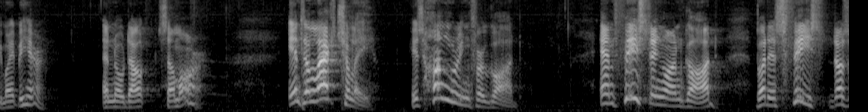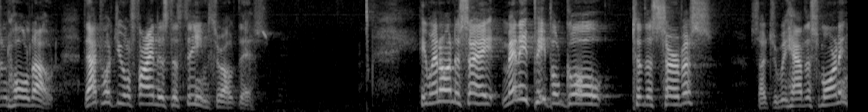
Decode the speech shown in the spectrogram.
You might be here, and no doubt some are. Intellectually, he's hungering for God and feasting on God, but his feast doesn't hold out. That's what you'll find is the theme throughout this. He went on to say, Many people go to the service, such as we have this morning,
